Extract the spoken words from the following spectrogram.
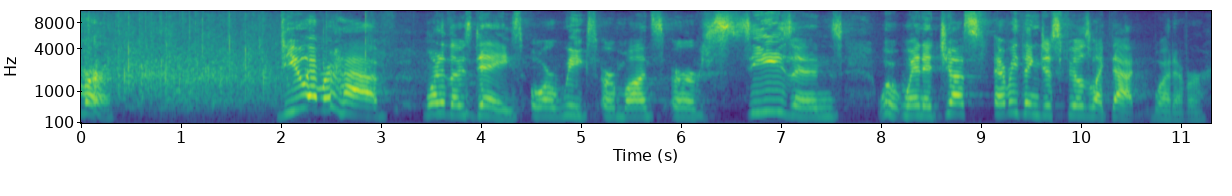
Whatever. Do you ever have one of those days or weeks or months or seasons when it just, everything just feels like that? Whatever.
